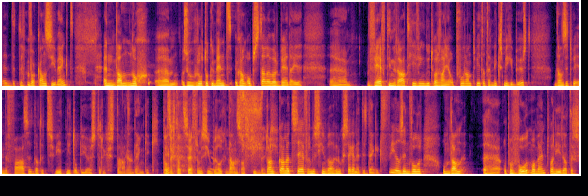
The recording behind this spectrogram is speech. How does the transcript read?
de vakantie wenkt. En dan nog ehm, zo'n groot document gaan opstellen waarbij dat je 15 raadgevingen doet waarvan je op voorhand weet dat er niks mee gebeurt, dan zitten we in de fase dat het zweet niet op de juiste rug staat, denk ik. Dan zegt dat cijfer misschien wel genoeg als feedback. Dan kan het cijfer misschien wel genoeg zeggen. Het is denk ik veel zinvoller om dan uh, op een volgend moment, wanneer dat er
